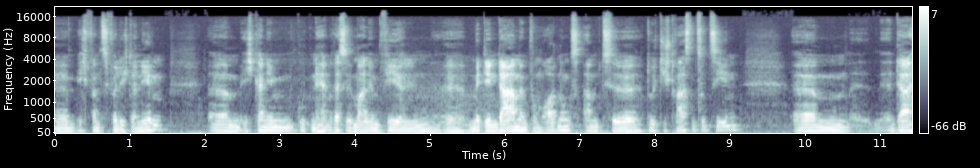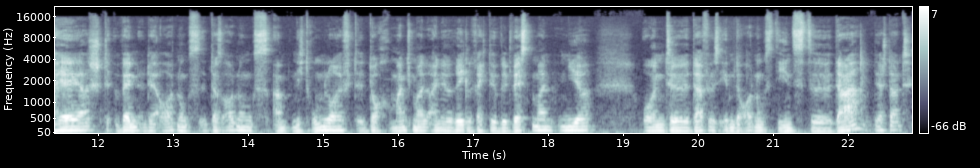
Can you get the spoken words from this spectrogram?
Äh, ich fand es völlig daneben. Ähm, ich kann dem guten Herrn Ressel mal empfehlen, äh, mit den Damen vom Ordnungsamt äh, durch die Straßen zu ziehen. Ähm, da herrscht, wenn der Ordnungs-, das Ordnungsamt nicht rumläuft, doch manchmal eine regelrechte Wildwestmanier. Und äh, dafür ist eben der Ordnungsdienst da, der Stadt.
